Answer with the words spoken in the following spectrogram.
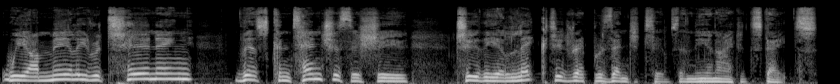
We are merely returning this contentious issue to the elected representatives in the United States.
